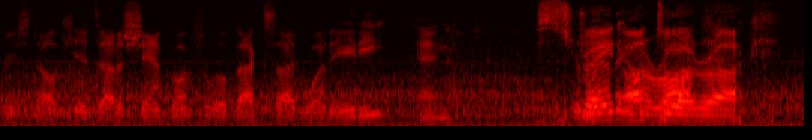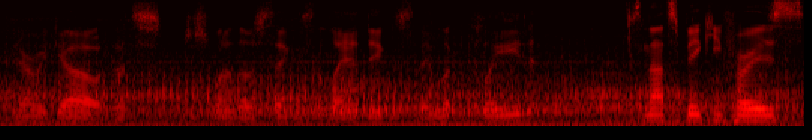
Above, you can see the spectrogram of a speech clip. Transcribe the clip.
freestyle kids out of Sham, going for a little backside 180. And straight landing on a onto a rock. There we go. That's just one of those things. The landings, they look clean. It's not speaking for his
